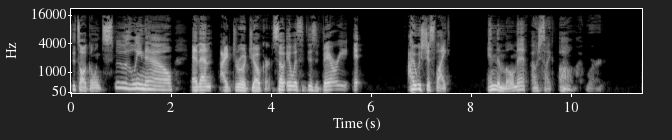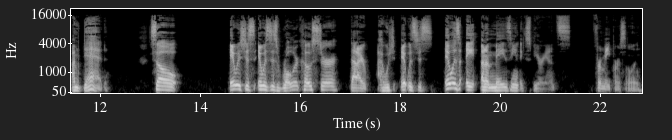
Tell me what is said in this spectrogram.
It's all going smoothly now. And then I drew a Joker. So it was this very, it, I was just like, in the moment, I was just like, oh my word, I'm dead. So it was just, it was this roller coaster that I, I was, it was just, it was a, an amazing experience for me personally.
